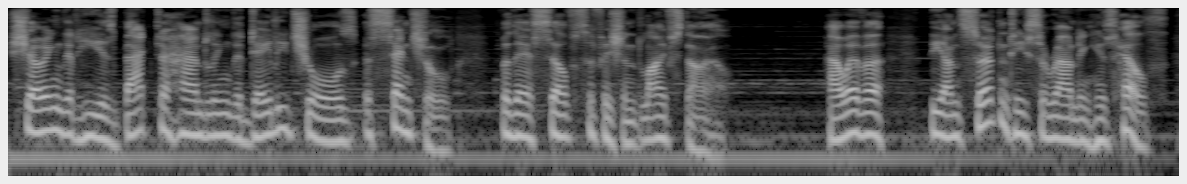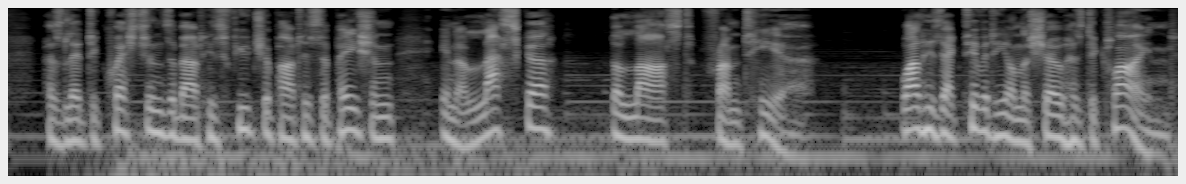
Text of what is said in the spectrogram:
showing that he is back to handling the daily chores essential for their self-sufficient lifestyle. However, the uncertainty surrounding his health has led to questions about his future participation in Alaska The Last Frontier. While his activity on the show has declined,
